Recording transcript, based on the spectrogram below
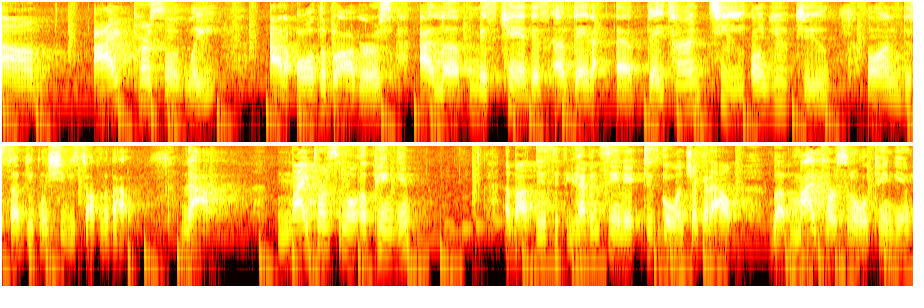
Um, I personally out of all the bloggers, I love Miss Candace of, Data, of Daytime Tea on YouTube on the subject when she was talking about. Now, my personal opinion about this, if you haven't seen it, just go and check it out. But my personal opinion,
